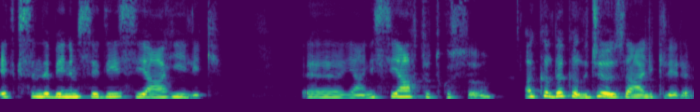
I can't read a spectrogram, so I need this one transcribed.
etkisinde benimsediği siyahilik, e, yani siyah tutkusu, akılda kalıcı özellikleri.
